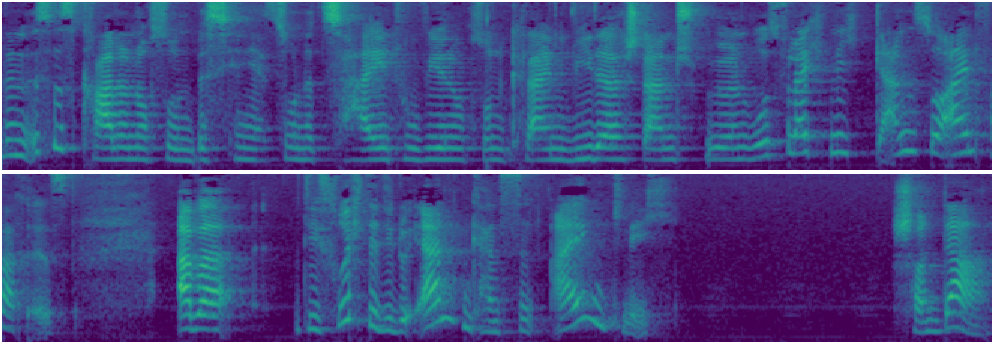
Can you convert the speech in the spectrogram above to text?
dann ist es gerade noch so ein bisschen jetzt so eine Zeit, wo wir noch so einen kleinen Widerstand spüren, wo es vielleicht nicht ganz so einfach ist. Aber die Früchte, die du ernten kannst, sind eigentlich schon da.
